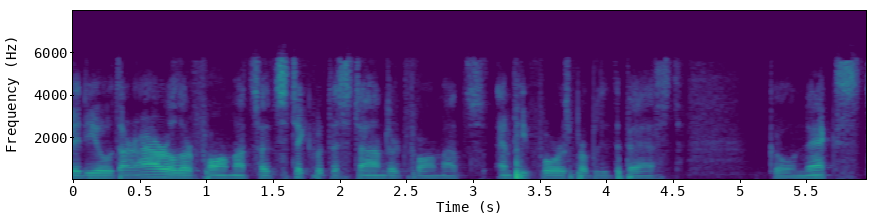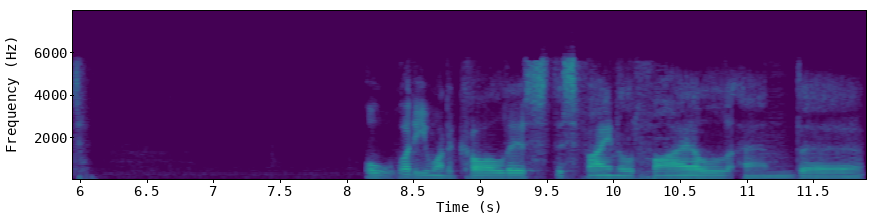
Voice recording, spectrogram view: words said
video. There are other formats. I'd stick with the standard formats. MP4 is probably the best. Go next. Oh, what do you want to call this? This final file, and uh,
